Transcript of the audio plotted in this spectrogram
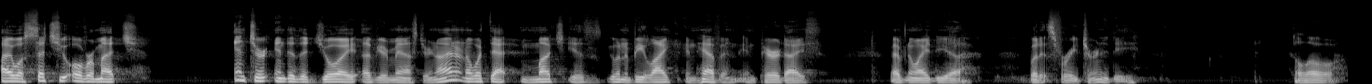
I will set you over much. Enter into the joy of your master. Now, I don't know what that much is going to be like in heaven, in paradise. I have no idea, but it's for eternity. Hello.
